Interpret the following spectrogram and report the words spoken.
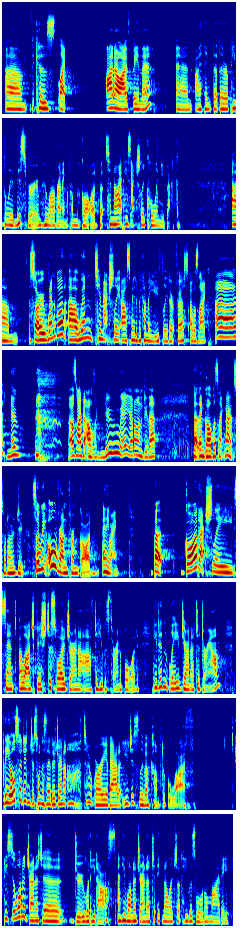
Um, because, like, I know I've been there and I think that there are people in this room who are running from God, but tonight He's actually calling you back. Um, so when God, uh, when Tim actually asked me to become a youth leader at first, I was like, ah, no. that was my. I was like, no way, I don't want to do that. But then God was like, no, that's what I'm going to do. So we all run from God anyway. But God actually sent a large fish to swallow Jonah after he was thrown aboard. He didn't leave Jonah to drown, but he also didn't just want to say to Jonah, oh, don't worry about it, you just live a comfortable life. He still wanted Jonah to do what he'd asked, and he wanted Jonah to acknowledge that he was Lord Almighty.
